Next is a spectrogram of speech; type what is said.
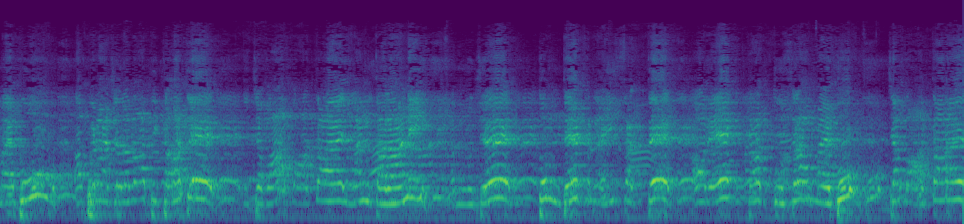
महबूब, अपना जलवा दिखा दे। जवाब आता है लन तरानी मुझे तुम देख नहीं सकते। और एक तरफ़ दूसरा महबूब जब आता है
